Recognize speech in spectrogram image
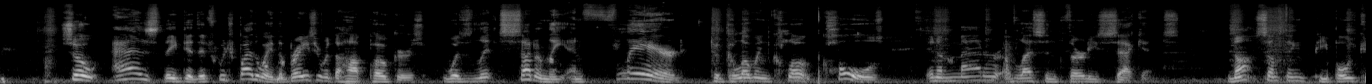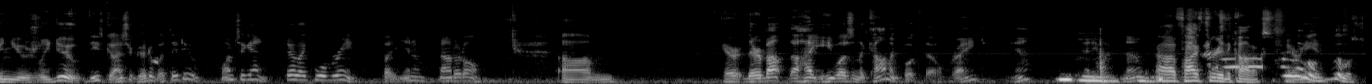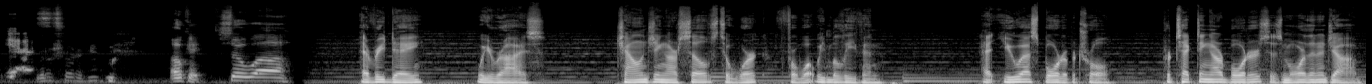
So, as they did this, which by the way, the brazier with the hot pokers was lit suddenly and flared to glowing clo- coals in a matter of less than 30 seconds. not something people can usually do. These guys are good at what they do. Once again, they're like Wolverine, but you know, not at all. Um, they're, they're about the height he was in the comic book, though, right? Yeah. Anyone? No. Uh, five three in the comics. A little, little A Yes. little shorter here. Okay, so uh, Every day, we rise, challenging ourselves to work for what we believe in. At U.S. Border Patrol, protecting our borders is more than a job,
